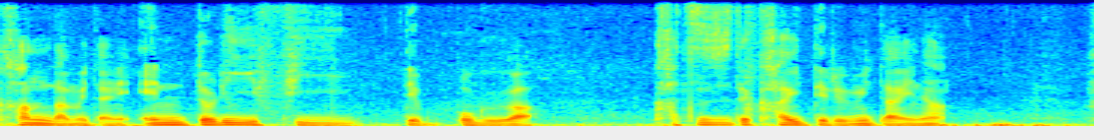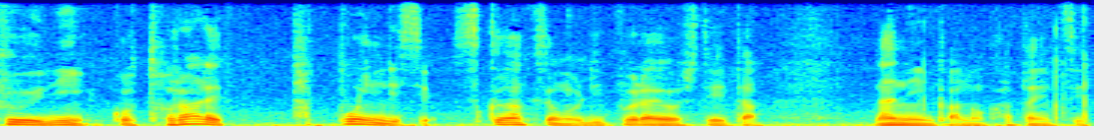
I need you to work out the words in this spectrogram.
噛んだみたいにエントリーフィーって僕が活字で書いてるみたいな風にこう取られたっぽいんですよ。少なくともリプライをしていた何人かの方について。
